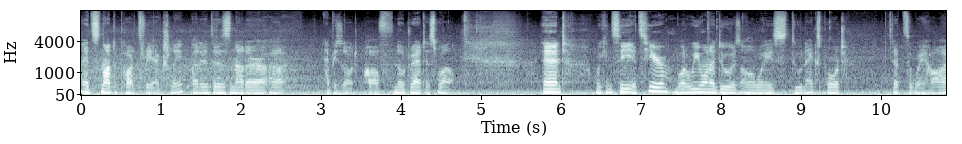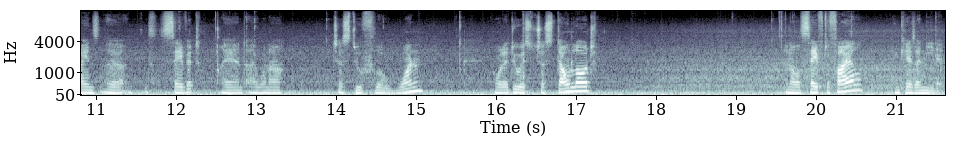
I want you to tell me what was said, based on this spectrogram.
It's not the part 3 actually, but it is another uh, episode of Node-RED as well. And we can see it's here. What we want to do is always do an export. That's the way how I uh, save it. And I want to just do flow 1 what I do is just download and I'll save the file in case I need it.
